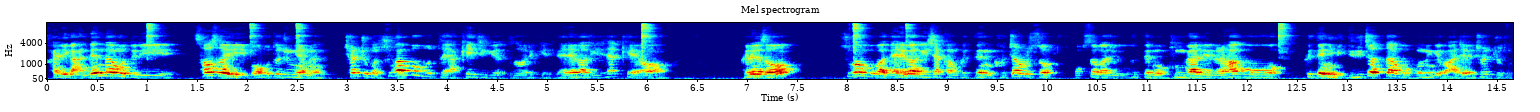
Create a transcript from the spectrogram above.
관리가 안 된 나무들이 서서히 뭐부터 죽냐면 철쭉은 수관부부터 약해지면서 이렇게 내려가기 시작해요. 그래서 수관부가 내려가기 시작하면 그때는 걷잡을 수 없- 없어가지고 그때 뭐 분갈이를 하고 그때는 이미 늦었다고 보는 게 맞아요 철쭉은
